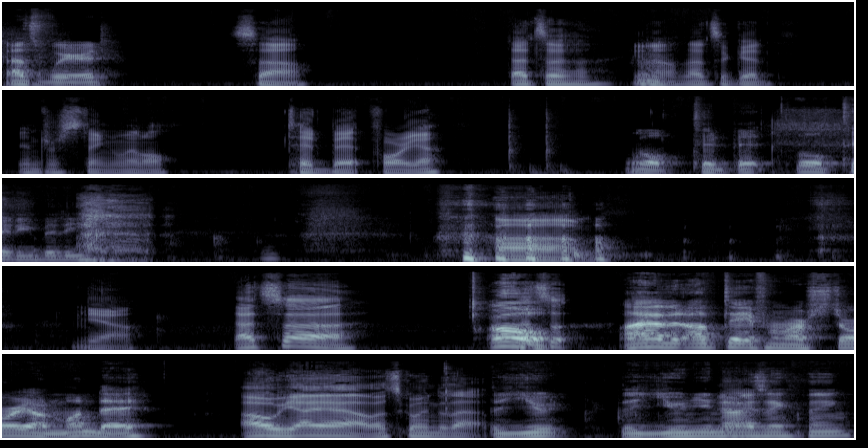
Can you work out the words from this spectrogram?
That's weird. So, that's a you Hmm. know that's a good, interesting little tidbit for you. Little tidbit, little titty bitty. Um, yeah, that's uh. Oh, That's I have an update from our story on Monday. Oh yeah, yeah. Let's go into that. The u- the unionizing thing.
